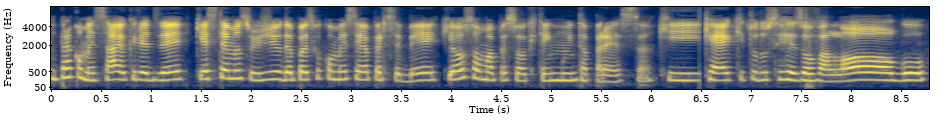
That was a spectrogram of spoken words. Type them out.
E para começar, eu queria dizer que esse tema surgiu depois que eu comecei a perceber que eu sou uma pessoa que tem muita pressa, que quer que tudo se resolva logo,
